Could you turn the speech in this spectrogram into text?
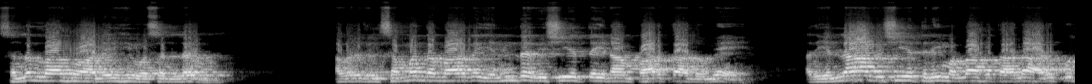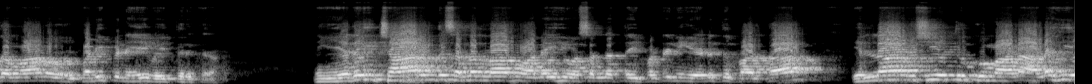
சல்லல்லாஹு அலேஹி வசல்லம் அவர்கள் சம்பந்தமாக எந்த விஷயத்தை நாம் பார்த்தாலுமே அது எல்லா விஷயத்திலையும் அல்லாஹால அற்புதமான ஒரு படிப்பினையை வைத்திருக்கிறான். நீங்க எதை சார்ந்து ஸல்லல்லாஹு அழகி வசல்லத்தை பற்றி நீங்க எடுத்து பார்த்தால் எல்லா விஷயத்துக்குமான அழகிய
